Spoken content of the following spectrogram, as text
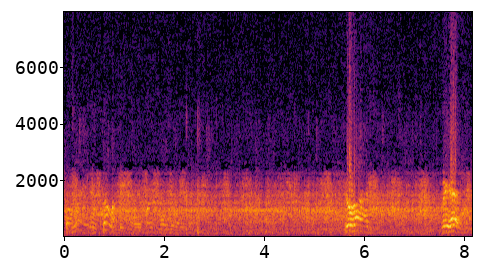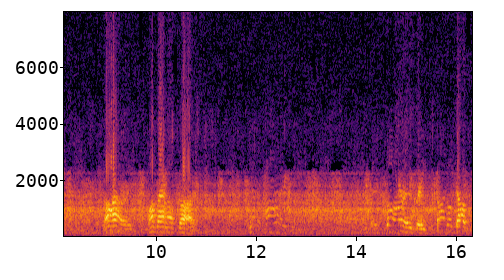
So Wade is looking for his first major league. Two runs. Three hits. No errors. One man left guard. The score is the Chicago Cubs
